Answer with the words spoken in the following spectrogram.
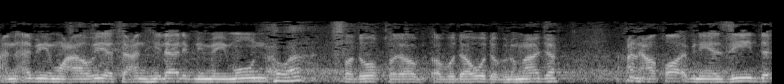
عن أبي معاوية عن هلال بن ميمون. هو؟ صدوق أبو داود بن ماجه. عن عطاء بن يزيد.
